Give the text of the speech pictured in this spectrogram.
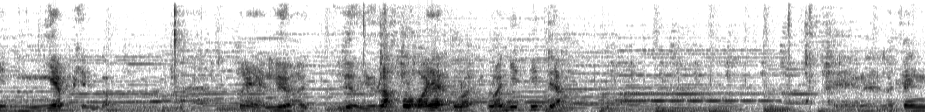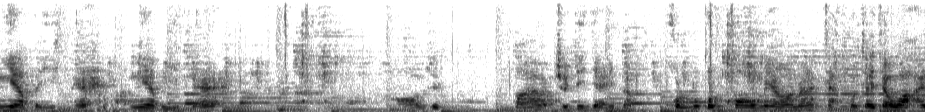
ห็นเงียบเห็นแบบแหมเหลือเหลืออยู่หลักร้อยอะร้อยร้อยนิดนิดอะเออแล้วก็เงียบไปอีกนะ เงียบไปอีกนะอ๋อจะมาแบบชุดใหญ่ๆแบบคนลุกขนพองไม่เอานะจากหัวใจจะวาย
